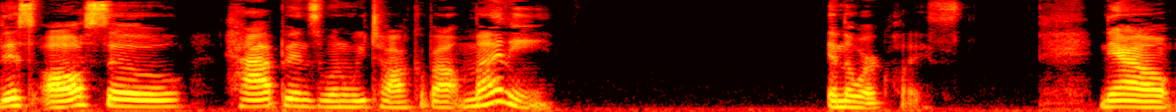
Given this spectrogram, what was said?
This also happens when we talk about money in the workplace. Now,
